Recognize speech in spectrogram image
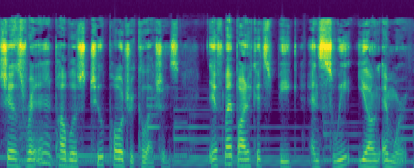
She has written and published two poetry collections, If My Body Could Speak and Sweet, Young, and Worried.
